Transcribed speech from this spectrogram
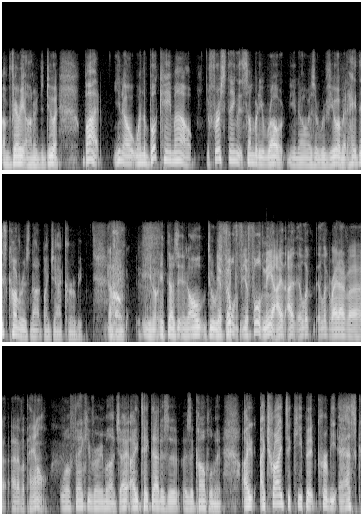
I'm very honored to do it, but you know, when the book came out, the first thing that somebody wrote, you know, as a review of it, hey, this cover is not by Jack Kirby. And, you know, it does it all due respect. You fooled, you fooled me. I, I, it looked, it looked right out of a, out of a panel. Well, thank you very much. I, I take that as a, as a compliment. I, I tried to keep it Kirby-esque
